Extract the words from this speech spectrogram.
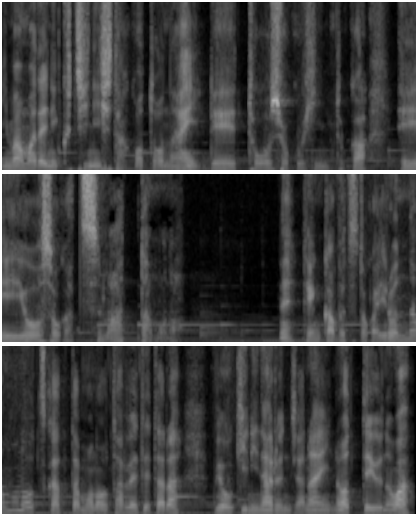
今までに口にしたことない冷凍食品とか栄養素が詰まったもの。ね、添加物とかいろんなものを使ったものを食べてたら病気になるんじゃないの？っていうのは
